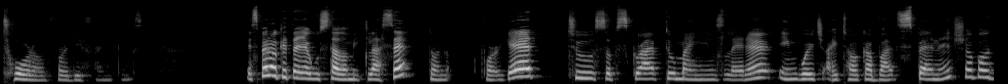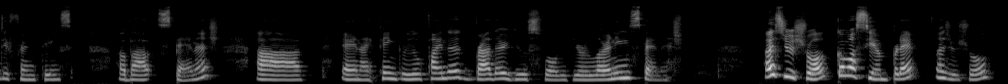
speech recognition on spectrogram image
total for different things. Espero que te haya gustado mi clase. Don't forget to subscribe to my newsletter in which I talk about Spanish, about different things about Spanish. Uh, and I think you'll find it rather useful if you're learning Spanish. As usual, como siempre, as usual,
